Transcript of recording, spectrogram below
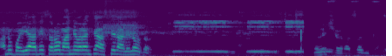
अनुप भैया आणि सर्व मान्यवरांच्या हस्ते झालेलं होतं. शहराचा विकास.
